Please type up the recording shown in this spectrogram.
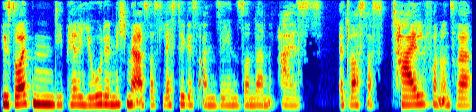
Wir sollten die Periode nicht mehr als was Lästiges ansehen, sondern als etwas, was Teil von unserer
